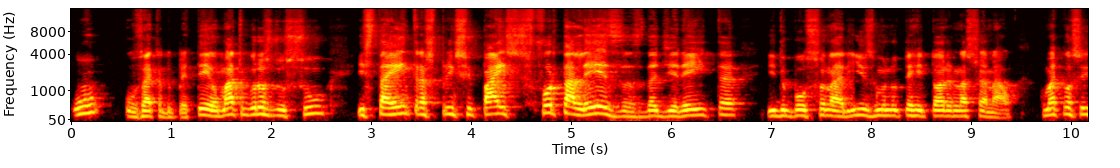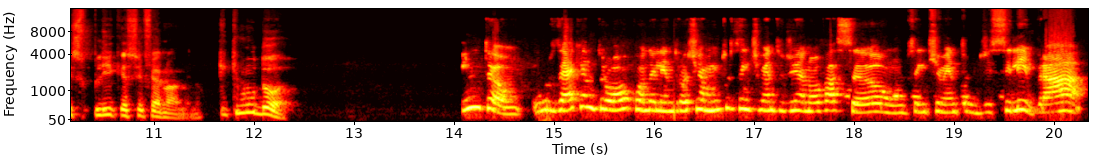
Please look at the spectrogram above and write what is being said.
o, o Zeca do PT, o Mato Grosso do Sul está entre as principais fortalezas da direita e do bolsonarismo no território nacional. Como é que você explica esse fenômeno? O que, que mudou? Então, o Zeca entrou, quando ele entrou, tinha muito sentimento de renovação, um sentimento de se livrar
